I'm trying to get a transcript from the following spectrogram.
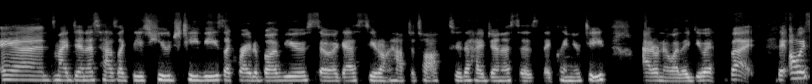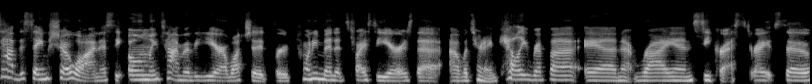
and my dentist has like these huge TVs like right above you. So I guess you don't have to talk to the hygienist as they clean your teeth. I don't know why they do it, but they always have the same show on. It's the only time of the year. I watch it for 20 minutes twice a year. Is that, uh, what's her name? Kelly Ripa and Ryan Seacrest, right? So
